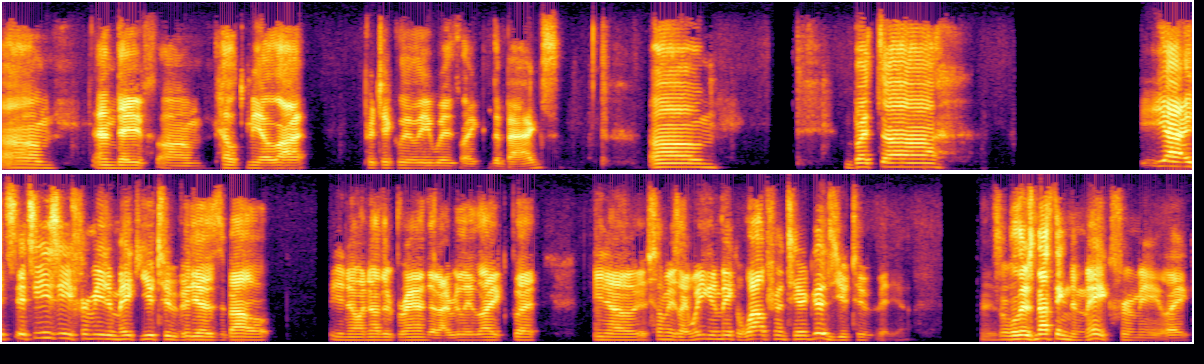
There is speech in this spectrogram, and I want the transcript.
Um, and they've um, helped me a lot, particularly with like the bags. Um, but uh, yeah, it's it's easy for me to make YouTube videos about you know another brand that I really like. But you know, if somebody's like, "What are you gonna make a Wild Frontier Goods YouTube video?" So, well, there's nothing to make for me. Like,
